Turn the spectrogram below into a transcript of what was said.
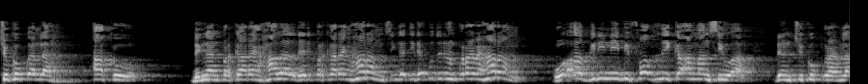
cukupkanlah aku dengan perkara yang halal dari perkara yang haram sehingga tidak butuh dengan perkara yang haram wa aghnini bi fadlika amman siwa. Dan cukupkanlah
